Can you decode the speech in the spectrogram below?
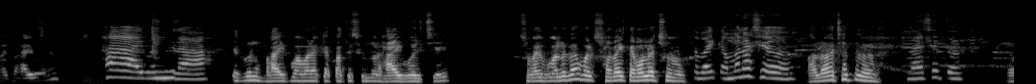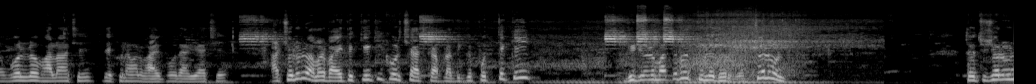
ভাইপো হাই বন্ধুরা দেখুন ভাইপো আমার একটা কত সুন্দর হাই বলছে সবাই বলে দাও বল সবাই কেমন আছো? সবাই কেমন আছো? ভালো আছে তো? ভালো আছো তো? বলল ভালো আছে। দেখুন আমার ভাইপো দাঁড়িয়ে আছে। আর চলুন আমার বাড়িতে কে কী করছে আজকে আপনাদেরকে প্রত্যেককেই ভিডিওর মাধ্যমে তুলে ধরবো। চলুন। তো চলুন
